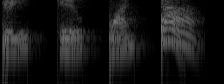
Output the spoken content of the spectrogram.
Three, two, one, go!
